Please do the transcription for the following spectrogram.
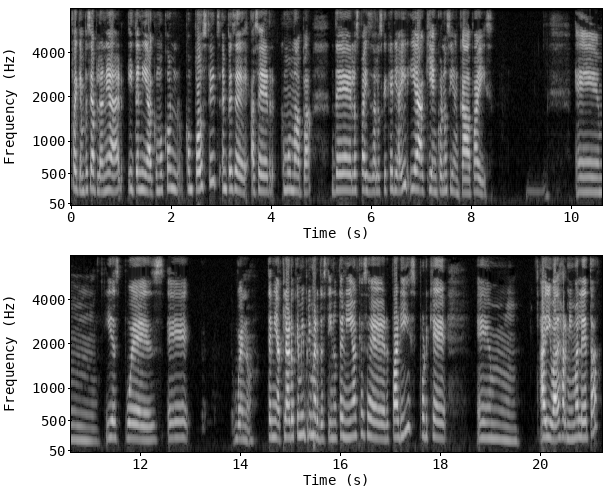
fue que empecé a planear y tenía como con, con post-its, empecé a hacer como mapa de los países a los que quería ir y a quién conocía en cada país. Em, y después, eh, bueno, tenía claro que mi primer destino tenía que ser París porque em, ahí iba a dejar mi maleta,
